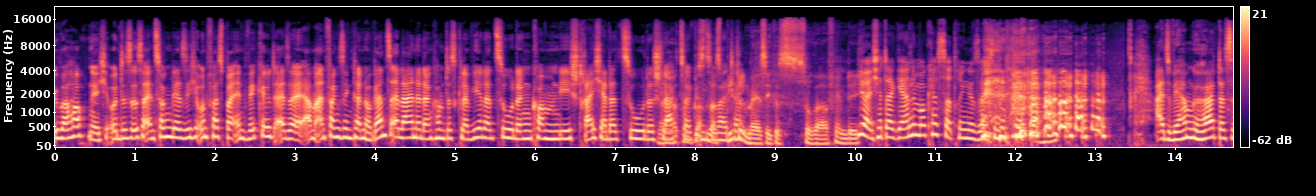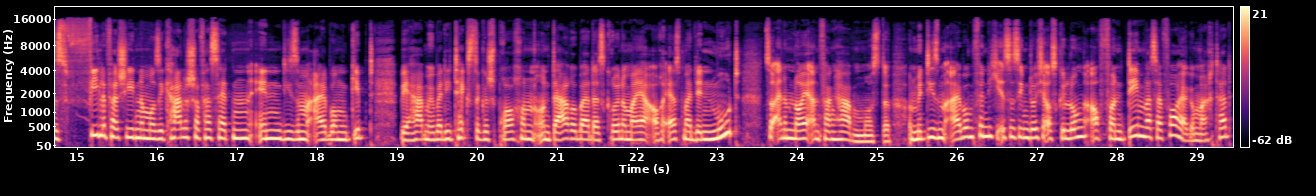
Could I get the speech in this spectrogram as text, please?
überhaupt nicht. Und es ist ein Song, der sich unfassbar entwickelt. Also am Anfang singt er nur ganz alleine, dann kommt das Klavier dazu, dann kommen die Streicher dazu, das Schlagzeug ja, so und so weiter. Beatle-mäßiges sogar, finde ich. Ja, ich hätte da gerne im Orchester drin gesessen. Also wir haben gehört, dass es viele verschiedene musikalische Facetten in diesem Album gibt. Wir haben über die Texte gesprochen und darüber, dass Grönemeyer auch erstmal den Mut zu einem Neuanfang haben musste. Und mit diesem Album, finde ich, ist es ihm durchaus gelungen, auch von dem, was er vorher gemacht hat,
